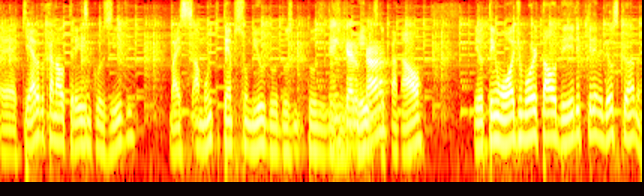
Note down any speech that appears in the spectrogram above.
é, que era do canal 3, inclusive, mas há muito tempo sumiu do- dos, dos, Quem cara? do canal. Eu tenho um ódio mortal dele porque ele me deu os canos.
